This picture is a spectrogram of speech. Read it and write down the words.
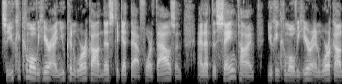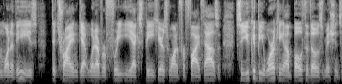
So you can come over here and you can work on this to get that 4,000. And at the same time, you can come over here and work on one of these to try and get whatever free EXP. Here's one for 5,000. So you could be working on both of those missions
